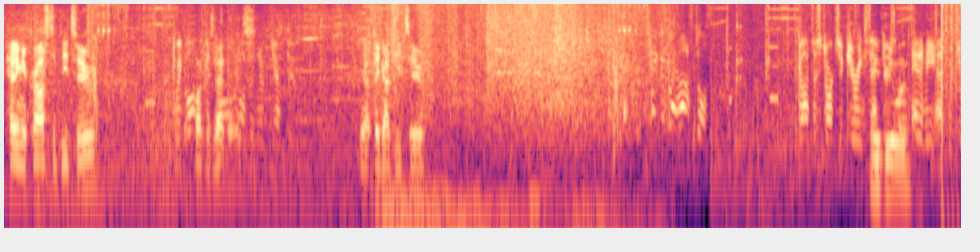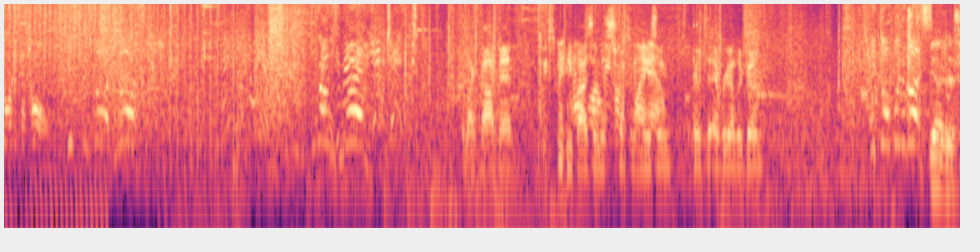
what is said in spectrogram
Heading across to D2. What the fuck is that noise? of an objective. Yeah, they got D2. Got to start securing Hey, sectors. D1. Enemy has majority control. Disregard lost! Throwing grenade! Oh my god, man. We expect PP Bison is fucking by now. amazing compared to every other gun. They got one of us! Yeah, it is.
